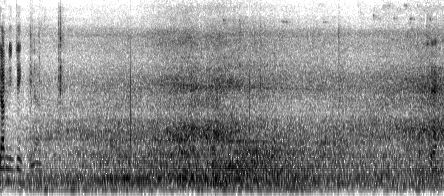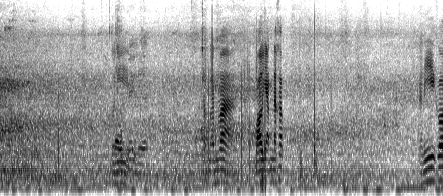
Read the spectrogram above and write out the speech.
ยันจริงๆนะแข็งๆ ตัวนี้ชักรันว่าวาวยันนะครับ อันนี้ก็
